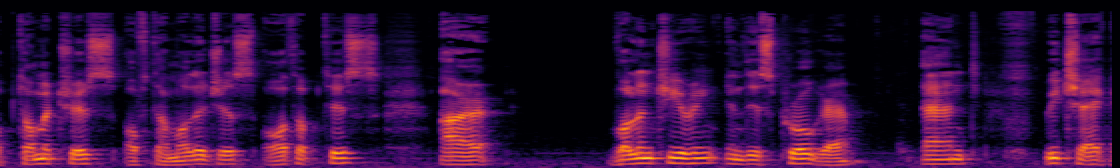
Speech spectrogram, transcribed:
optometrists, ophthalmologists, orthoptists are volunteering in this program and we check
